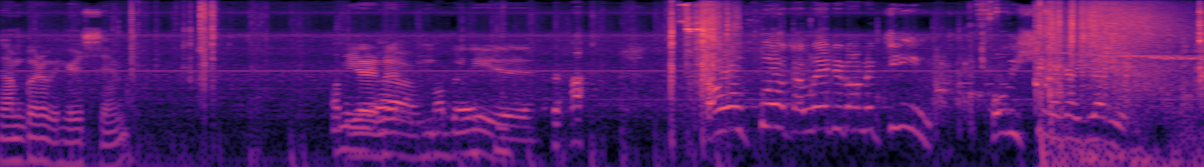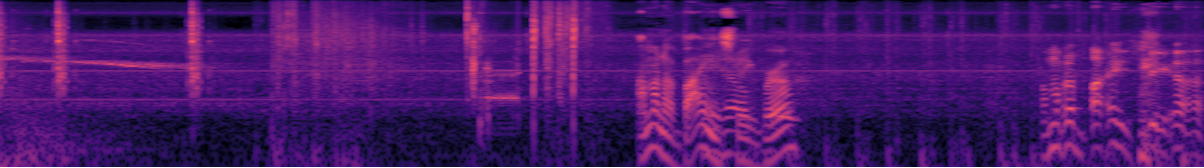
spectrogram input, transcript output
I'm going over here, Sim. I mean, yeah, uh, no, my bad. need to- Oh fuck! I landed on a team. Holy shit! I gotta get out of here. I'm on a buying Need streak, help, bro. I'm gonna buy you shit, huh?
